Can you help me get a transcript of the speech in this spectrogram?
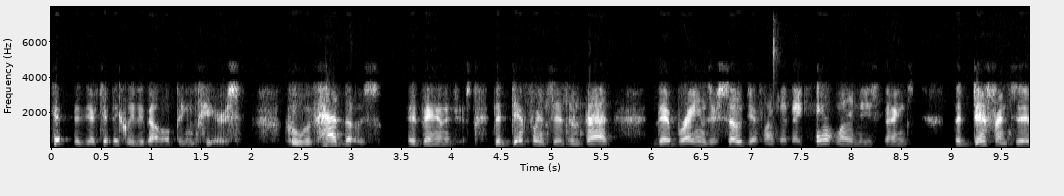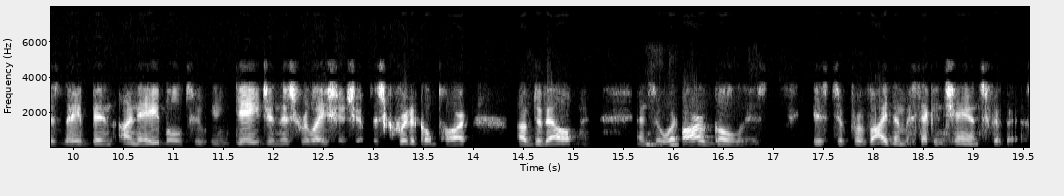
tip, they're typically developing peers who have had those advantages. The difference isn't that their brains are so different that they can't learn these things. The difference is they've been unable to engage in this relationship, this critical part of development. And so what our goal is, is to provide them a second chance for this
